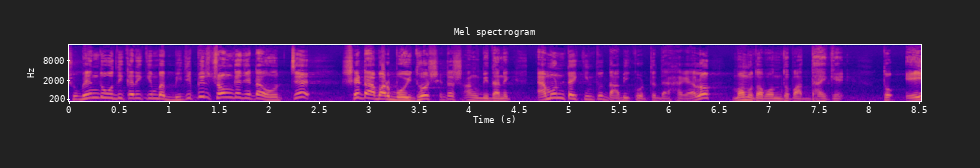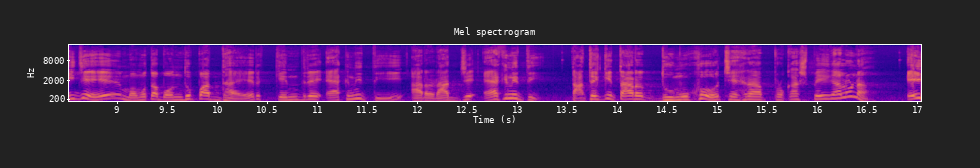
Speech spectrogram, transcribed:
শুভেন্দু অধিকারী কিংবা বিজেপির সঙ্গে যেটা হচ্ছে, সেটা আবার বৈধ, সেটা সাংবিধানিক। এমনটাই কিন্তু দাবি করতে দেখা গেল মমতা বন্দ্যোপাধ্যায়কে। তো এই যে মমতা বন্দ্যোপাধ্যায়ের কেন্দ্রে এক নীতি আর রাজ্যে এক নীতি, তাতে কি তার দুমুখ চেহারা প্রকাশ পেয়ে গেল না? এই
